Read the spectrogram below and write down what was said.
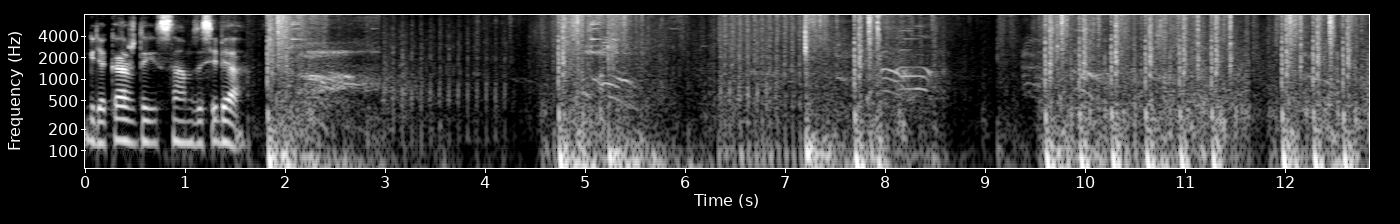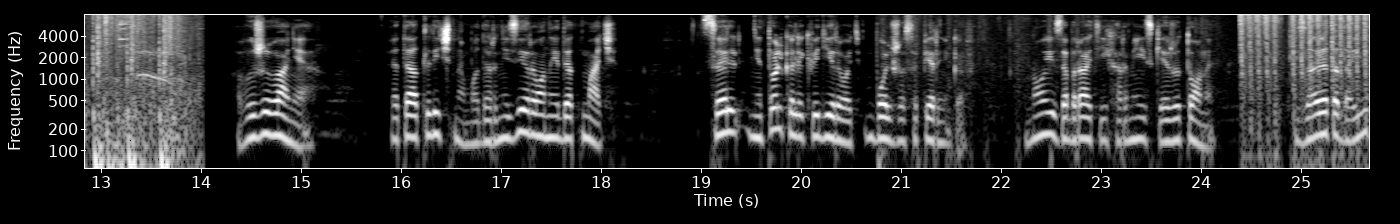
где каждый сам за себя. Выживание. Это отлично модернизированный дедматч. Цель не только ликвидировать больше соперников, но и забрать их армейские жетоны. За это дают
